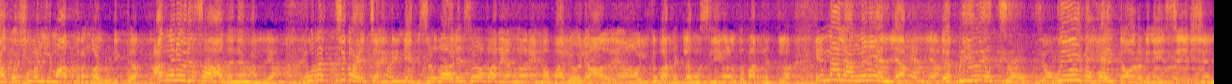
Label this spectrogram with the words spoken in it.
ആഘോഷങ്ങളിൽ മാത്രം കള്ളുടിക്കുക അങ്ങനെ ഒരു സാധനമില്ല. കുറച്ച് കഴിച്ചാൽ ഇത് നബിസുല്ലാസ്വ പറയാന്ന് പറയുമ്പോൾ പലരും അത് ഓൽക്ക് പറഞ്ഞിട്ടില്ല മുസ്ലിങ്ങൾക്ക് പറഞ്ഞിട്ടില്ല. എന്നാൽ അങ്ങനെയല്ല. W H world health organisation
